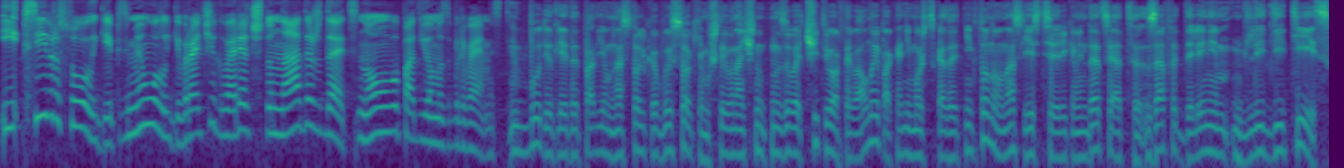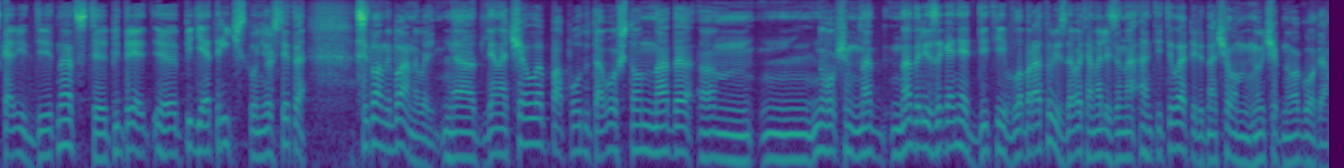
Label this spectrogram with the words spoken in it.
И все вирусологи, эпидемиологи, врачи говорят, что надо ждать нового подъема заболеваемости. Будет ли этот подъем настолько высоким, что его начнут называть четвертой волной, пока не может сказать никто, но у нас есть рекомендации от зав. отделения для детей с COVID-19 э, педиатрического университета Светланы Бановой. Э, для начала по поводу того, что надо, эм, ну, в общем, надо, надо ли загонять детей в лабораторию, сдавать анализы на антитела перед началом учебного года?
